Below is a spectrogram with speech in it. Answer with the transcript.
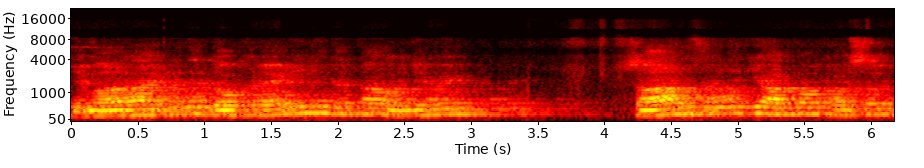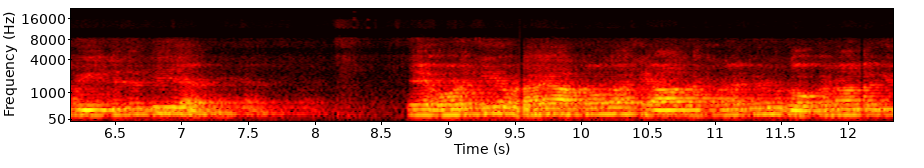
ਤੇ ਮਹਾਰਾਜ ਕਹਿੰਦੇ ਦੁੱਖ ਰਹਿਣ ਹੀ ਨਹੀਂ ਦਿੱਤਾ ਹੁਣ ਜਿਵੇਂ ਸਾਧ ਸੰਗਤ ਜੀ ਆਪਾਂ ਫਸਲ ਬੀਜ ਦਿੱਤੀ ਹੈ, ਤੇ ਹੁਣ ਕੀ ਹੋਣਾ ਹੈ? ਆਪਾਂ ਉਹਦਾ ਖਿਆਲ ਰੱਖਣਾ ਕਿ ਉਹਨੂੰ ਦੁੱਖ ਨਾ ਲੱਗੇ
